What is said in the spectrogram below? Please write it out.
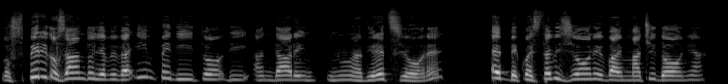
Lo Spirito Santo gli aveva impedito di andare in, una direzione, ebbe questa visione, va in Macedonia,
